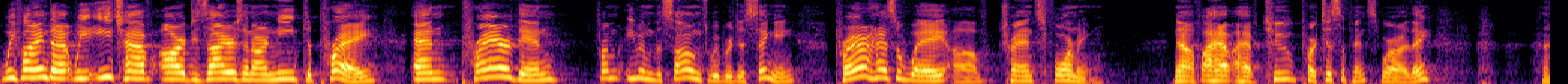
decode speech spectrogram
we find that we each have our desires and our need to pray, and prayer then from even the songs we were just singing, prayer has a way of transforming. Now, if I have, I have two participants, where are they?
